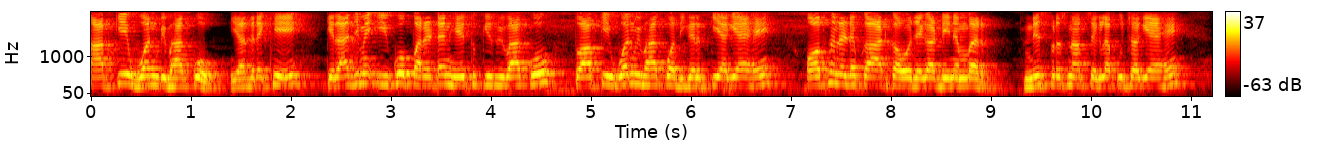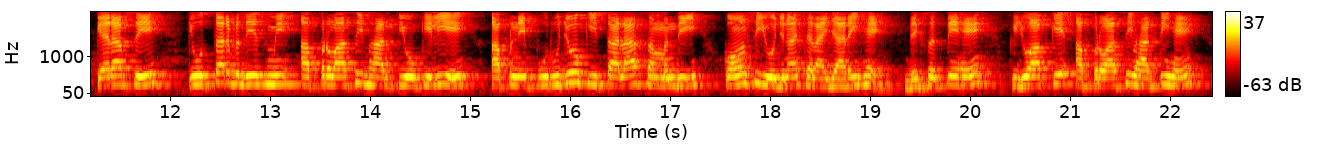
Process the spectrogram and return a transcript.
आपके वन विभाग को। याद रखिए कि राज्य में इको पर्यटन हेतु किस विभाग को? तो आपके वन विभाग को अधिकृत किया गया है। ऑप्शन रेड का आठ का हो जाएगा डी नंबर। नेक्स्ट प्रश्न आपसे अगला पूछा गया है। कह रहा आपसे कि उत्तर प्रदेश में अप्रवासी भारतीयों के लिए अपने पूर्वजों की तलाश संबंधी कौन सी योजना चलाई जा रही है? देख सकते हैं कि जो आपके अप्रवासी भारतीय हैं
